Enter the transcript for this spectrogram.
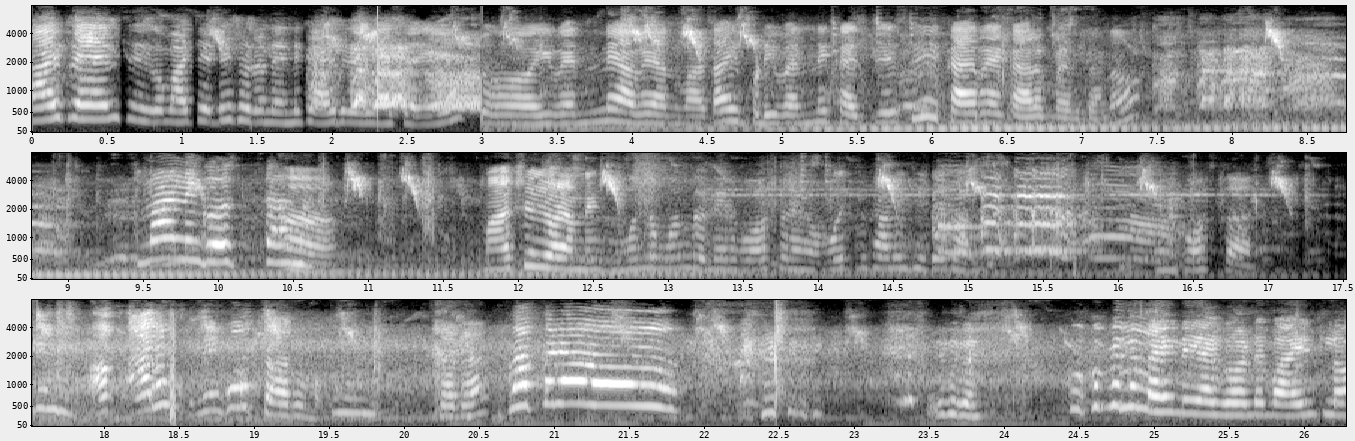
హాయ్ ఫ్రెండ్స్ ఇగో మా చెట్టు చూడండి ఎన్ని కాకరకాయలు వేసాయో సో ఇవన్నీ అవే అన్నమాట. ఇప్పుడు ఇవన్నీ కట్ చేసి కాకరకాయ కారం పెడతాను. ఆ. మా అక్షయ్ చూడండి ముందు ముందు నేను కోస్తాను నేను వచ్చిన కాడ నుంచి ఇదే నేను కోస్తాను. నేను కోస్తాను కదా? కుక్క పిల్లలు అయినాయి అగోండి మా ఇంట్లో.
